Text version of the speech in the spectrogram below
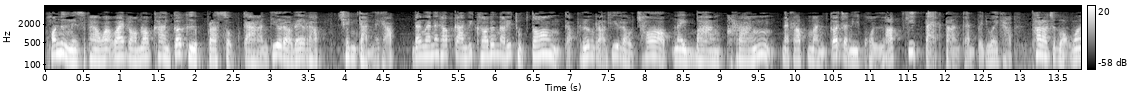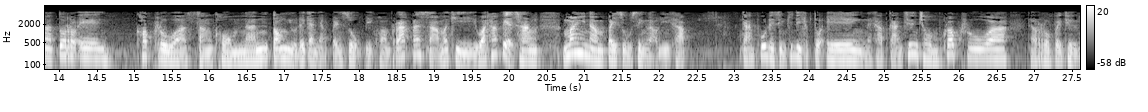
เพราะหนึ่งในสภาวะแวดล้อมรอบข้างก็คือประสบการณ์ที่เราได้รับเช่นกันนะครับ ดังนั้นนะครับ การวิเคราะห์เรื่องราวที่ถูกต้องกับเรื่องราวที่เราชอบในบางครั้งนะครับ มันก็จะมีผลลัพธ์ที่แตกต่างกันไปด้วยครับ ถ้าเราจะบอกว่าตัวเราเอง ครอบครัวสังคมนั้นต้องอยู่ด้วยกันอย่างเป็นสุขมีความรักและสามัคคีวัฒนเปรียดชังไม่นำไปสู่สิ่งเหล่านี้ครับ การพูดในสิ่งที่ดีกับตัวเองนะครับ การชื่นชมครอบครัวรวมไปถึง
